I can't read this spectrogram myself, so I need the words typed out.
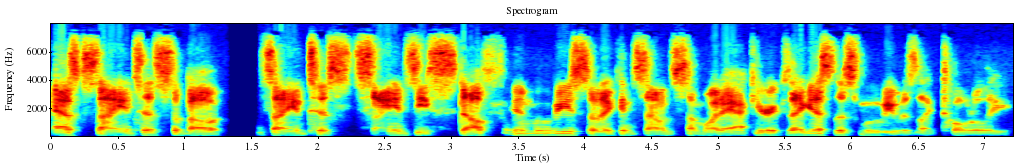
ask scientists about scientists sciency stuff in movies, so they can sound somewhat accurate. Because I guess this movie was like totally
